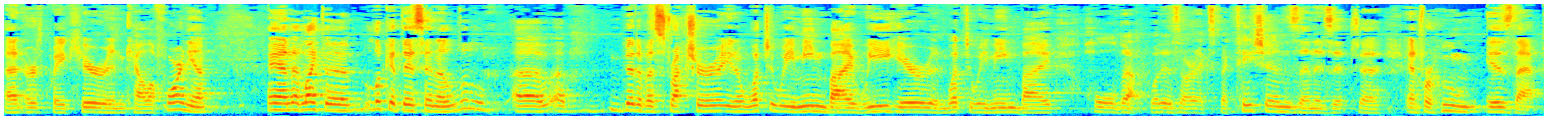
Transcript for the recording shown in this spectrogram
an earthquake here in California. And I'd like to look at this in a little uh, a bit of a structure. You know, what do we mean by we here, and what do we mean by hold up? What is our expectations, and is it uh, and for whom is that?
